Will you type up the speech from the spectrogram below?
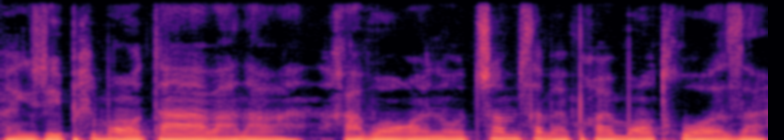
Fait que j'ai pris mon temps avant d'avoir un autre chum. Ça m'a pris un bon trois ans.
